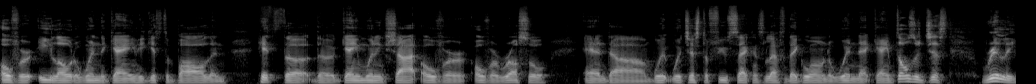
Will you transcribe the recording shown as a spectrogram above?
over Ehlo to win the game. He gets the ball and hits the the game winning shot over over Russell. And uh, with, with just a few seconds left, they go on to win that game. Those are just really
